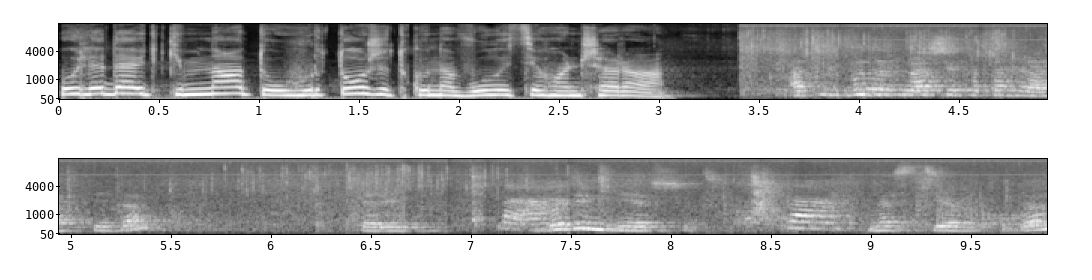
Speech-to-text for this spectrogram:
Оглядають кімнату у гуртожитку на вулиці Гончара. А тут будуть наші фотографії, да? Карина? Будем вешать? На стенку, да?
